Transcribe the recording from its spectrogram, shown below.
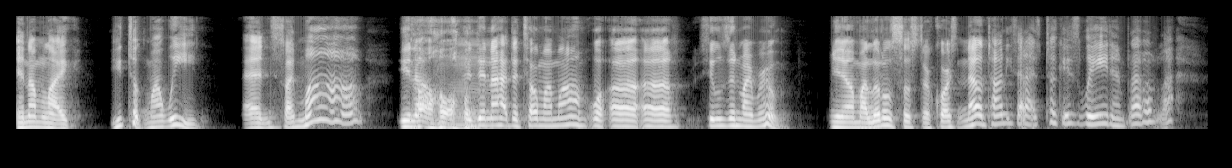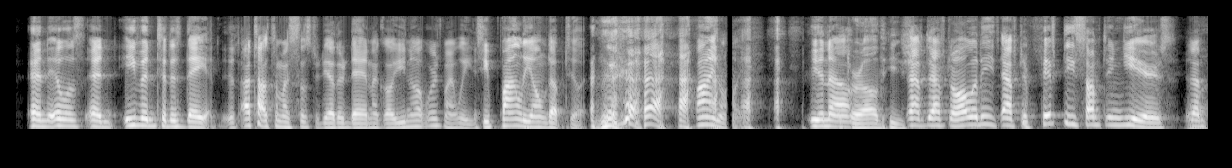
and I'm like, "You took my weed," and it's like, "Mom," you know. Oh. And then I had to tell my mom, "Well, uh, uh, she was in my room." You know, my little sister, of course. No, Tony said I took his weed, and blah blah blah. And it was, and even to this day, I talked to my sister the other day, and I go, "You know? Where's my weed?" And she finally owned up to it. Finally, you know, after all these, after after all of these, after fifty something years, let-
